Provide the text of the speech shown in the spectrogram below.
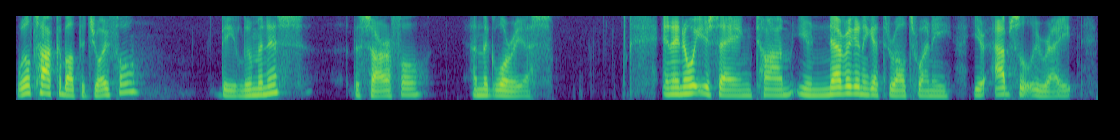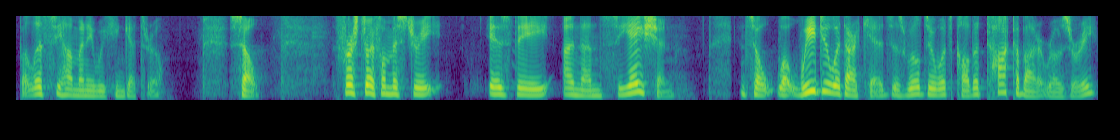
we'll talk about the joyful, the luminous, the sorrowful, and the glorious. And I know what you're saying, Tom. You're never going to get through all 20. You're absolutely right. But let's see how many we can get through. So, the first joyful mystery is the Annunciation. And so, what we do with our kids is we'll do what's called a talk about it rosary.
